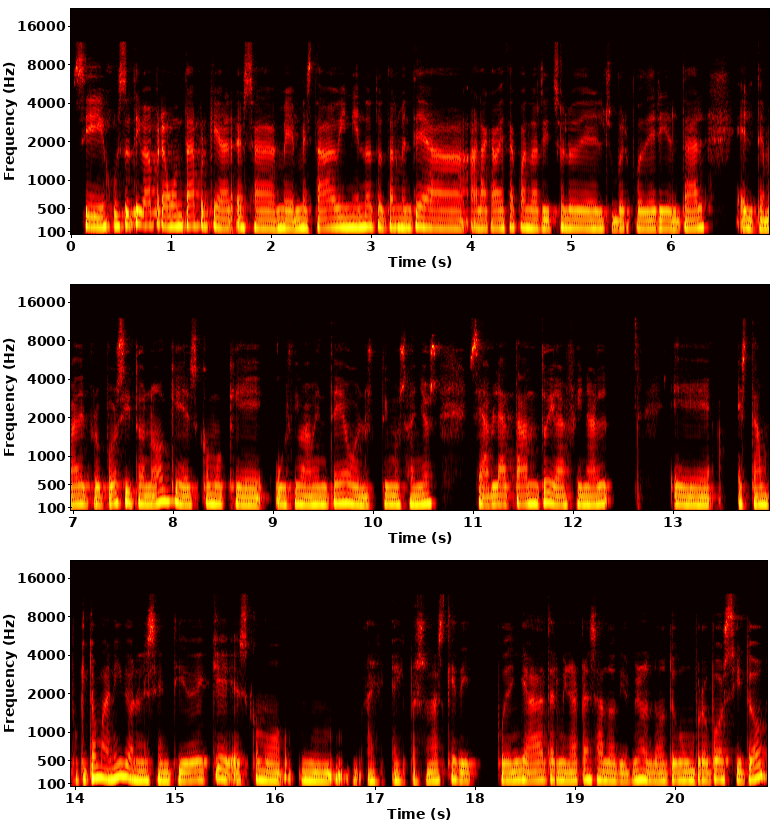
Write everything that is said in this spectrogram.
Sí, justo te iba a preguntar porque o sea, me, estaba viniendo totalmente a, a, la cabeza cuando has dicho lo del superpoder y el tal, el tema del propósito, ¿no? Que es como que últimamente o en los últimos años se habla tanto y al final eh, está un poquito manido en el sentido de que es como mm, hay, personas que pueden llegar a terminar pensando, Dios mío, no tengo un propósito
